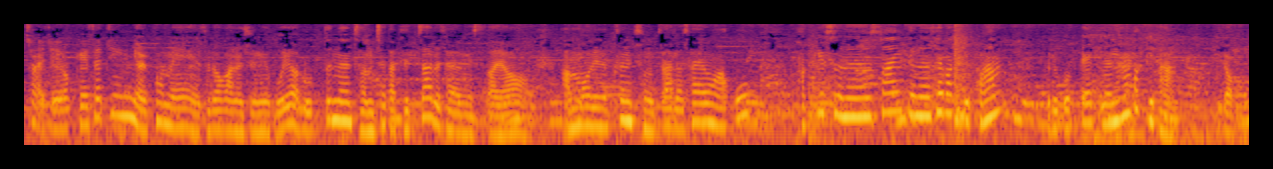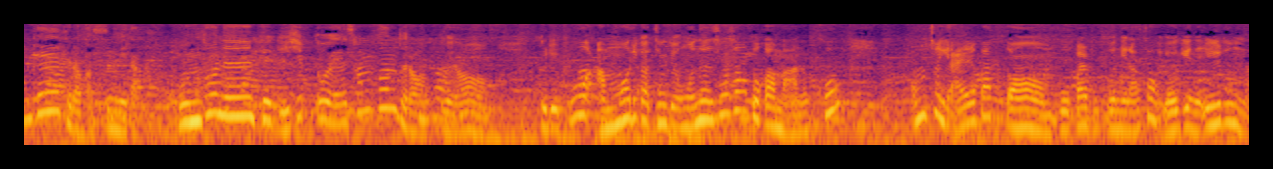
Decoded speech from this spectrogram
자 이제 이렇게 세팅 열펌에 들어가는 중이고요. 로트는 전체 다 대자를 사용했어요. 앞머리는 큰 중자를 사용하고 바퀴수는 사이드는 세 바퀴 반 그리고 백은 한 바퀴 반 이렇게 들어갔습니다. 온도는 120도에 3분 들어갔고요. 그리고 앞머리 같은 경우는 손상도가 많고 엄청 얇았던 모발 부분이라서 여기는 1분만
